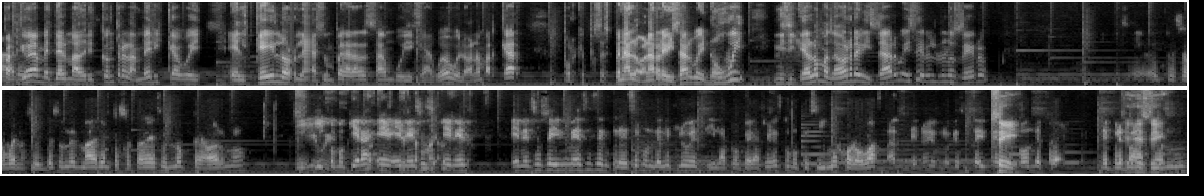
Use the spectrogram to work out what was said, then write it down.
partido de- del Madrid contra el América, güey. El Keylor le hace un penal al Sambo y dije, ah, güey, güey, lo van a marcar. Porque pues es penal, lo van a revisar, güey. No, güey, ni siquiera lo mandaron a revisar, güey. Ese era el 1-0. Pues, eh, Empezó, bueno, si empezó un desmadre, empezó todavía a decir lo peor, ¿no? Y, Sí, y güey. como quiera, No, en, en esos, en, en esos seis meses entre ese Mundial de Clubes y la Confederaciones, como que sí mejoró bastante, ¿no? Yo creo que esos seis meses Sí. fueron de, pre- de preparación.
